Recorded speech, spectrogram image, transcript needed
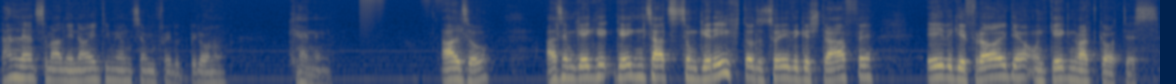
Dann lernst du mal eine neue Dimension von Belohnung kennen. Also, also im Gegensatz zum Gericht oder zur ewigen Strafe, ewige Freude und Gegenwart Gottes.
